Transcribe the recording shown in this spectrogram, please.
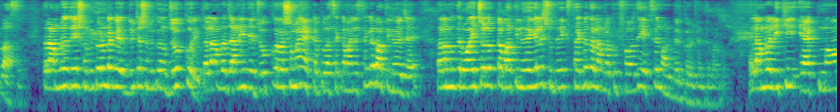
প্লাসের তাহলে আমরা যদি এই সমীকরণটাকে দুইটা সমীকরণ যোগ করি, তাহলে আমরা জানি যে যোগ করার সময় একটা প্লাস একটা মাইনাস থাকলে বাতিল হয়ে যায়। তাহলে আমাদের ওয়াই চলকটা বাতিল হয়ে গেলে শুধু এক্স থাকবে, তাহলে আমরা খুব সহজেই এক্সের মান বের করে ফেলতে পারব। তাহলে আমরা লিখি এক নং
